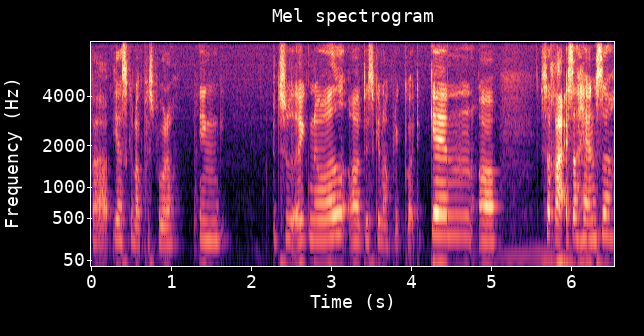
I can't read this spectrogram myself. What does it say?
bare, jeg skal nok passe på dig. Ingen betyder ikke noget, og det skal nok blive godt igen. Og så rejser han sig,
